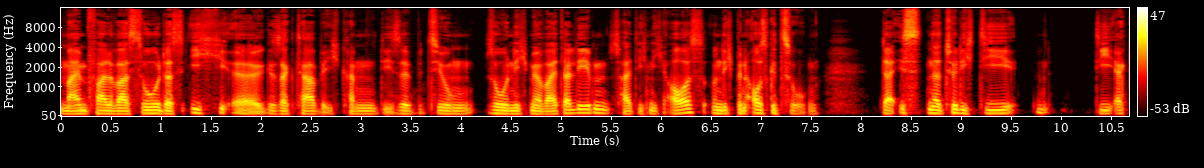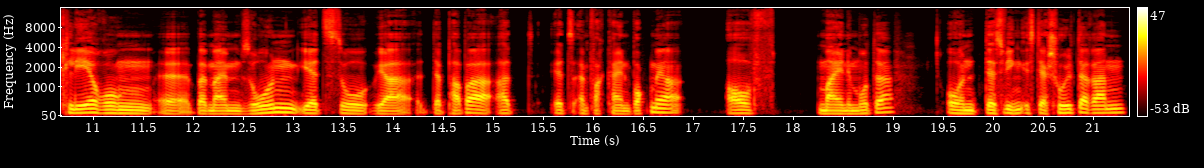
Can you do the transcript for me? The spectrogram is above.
In meinem Fall war es so, dass ich äh, gesagt habe, ich kann diese Beziehung so nicht mehr weiterleben, das halte ich nicht aus und ich bin ausgezogen. Da ist natürlich die die Erklärung äh, bei meinem Sohn jetzt so, ja, der Papa hat jetzt einfach keinen Bock mehr auf meine Mutter und deswegen ist der schuld daran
